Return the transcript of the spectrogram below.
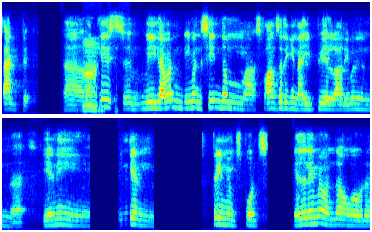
fact at least we haven't even seen them sponsoring in IPL or even in any Indian premium sports எதுலையுமே வந்து அவங்க ஒரு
